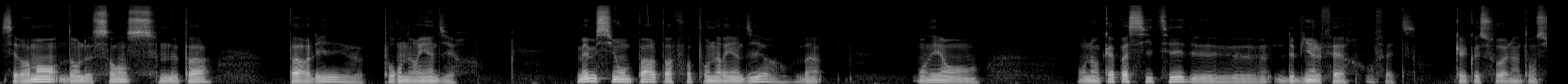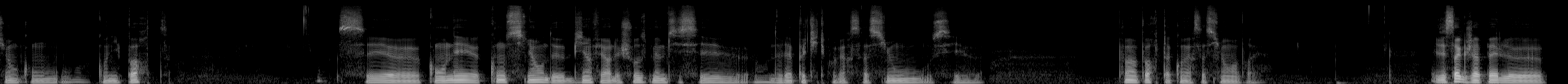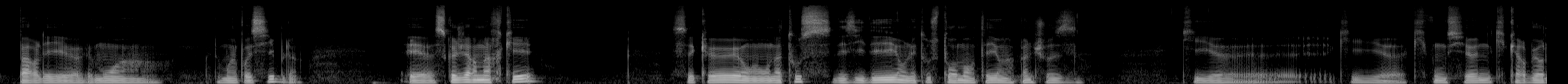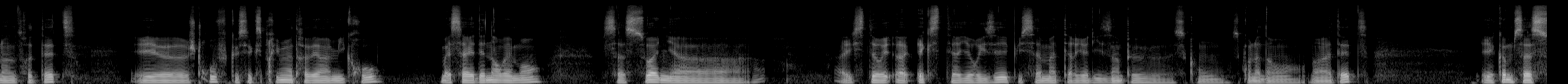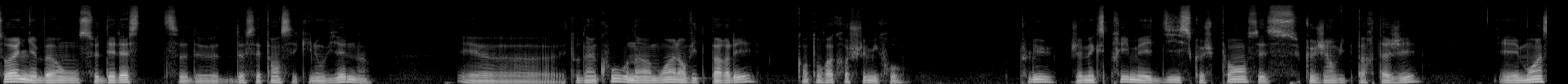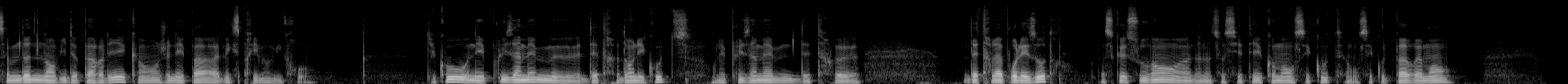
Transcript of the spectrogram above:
C'est vraiment dans le sens ne pas parler euh, pour ne rien dire. Même si on parle parfois pour ne rien dire, ben, on est en, on est en capacité de, de bien le faire, en fait, quelle que soit l'intention qu'on y porte c'est euh, qu'on est conscient de bien faire les choses, même si c'est euh, de la petite conversation ou c'est. Euh, peu importe la conversation en vrai. Et c'est ça que j'appelle parler le, moins, le moins possible. Et ce que j'ai remarqué, c'est que on a tous des idées, on est tous tourmentés, on a plein de choses qui, qui, qui fonctionnent, qui carburent dans notre tête et euh, je trouve que s'exprimer à travers un micro, bah, ça aide énormément. Ça soigne à, extérioriser et puis ça matérialise un peu euh, ce qu'on a dans, la tête. Et comme ça soigne, bah, on se déleste de, ces pensées qui nous viennent. Euh, et tout d'un coup, on a moins l'envie de parler quand on raccroche le micro. Plus je m'exprime et dis ce que je pense et ce que j'ai envie de partager, et moins ça me donne l'envie de parler quand je n'ai pas à m'exprimer au micro. Du coup, on est plus à même euh, d'être dans l'écoute, on est plus à même d'être euh, d'être là pour les autres, parce que souvent euh, dans notre société, comment on s'écoute On s'écoute pas vraiment.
